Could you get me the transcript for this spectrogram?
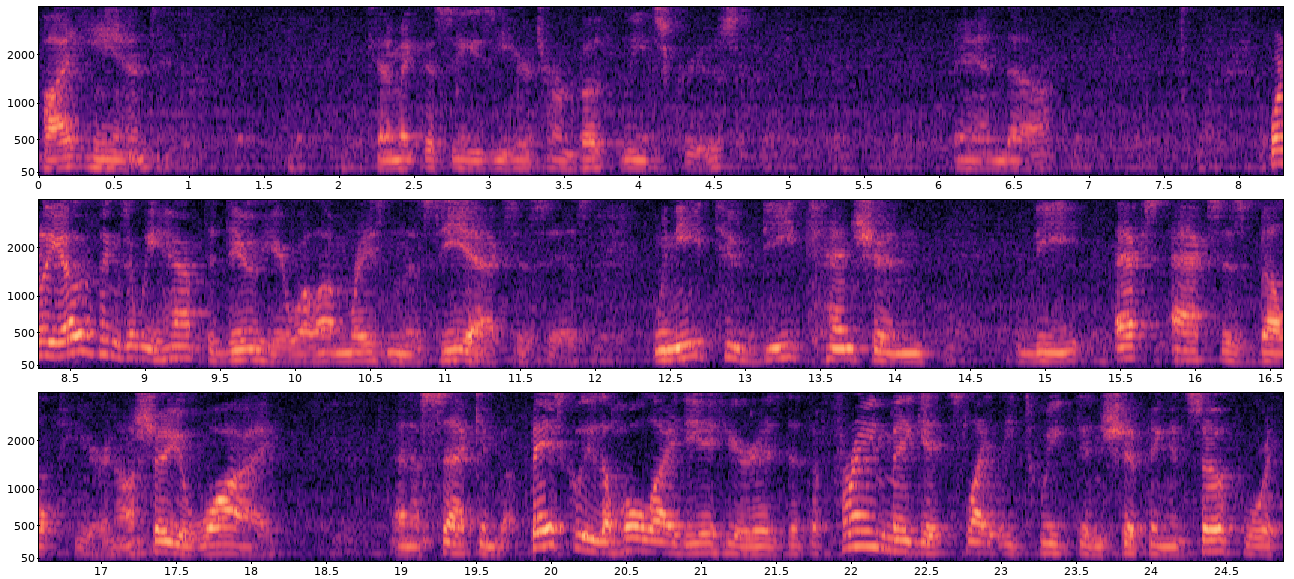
by hand. Kind of make this easy here, turn both lead screws. And uh, one of the other things that we have to do here while I'm raising the z-axis is we need to detension the x-axis belt here and I'll show you why in a second but basically the whole idea here is that the frame may get slightly tweaked in shipping and so forth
